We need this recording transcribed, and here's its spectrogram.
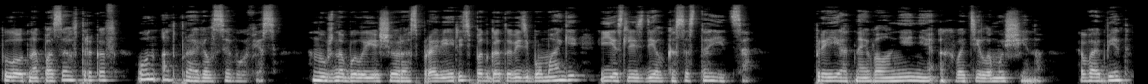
Плотно позавтракав, он отправился в офис. Нужно было еще раз проверить, подготовить бумаги, если сделка состоится. Приятное волнение охватило мужчину. В обед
